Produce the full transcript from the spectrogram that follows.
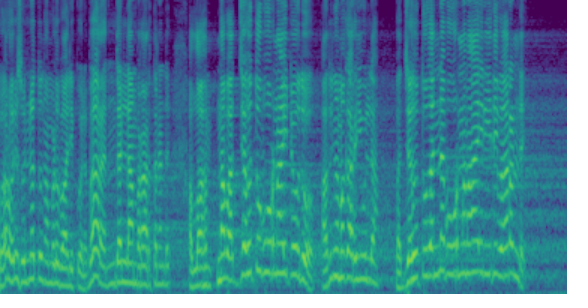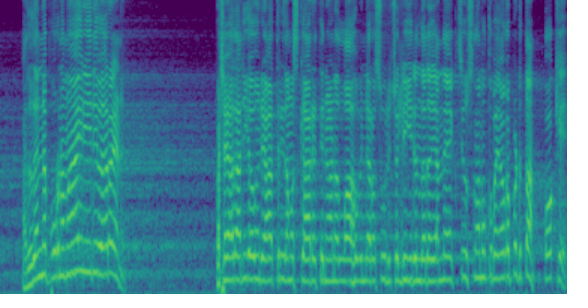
വേറെ ഒരു സുന്നത്തും നമ്മൾ പാലിക്കൂല. വേറെ എന്തെല്ലാം പ്രാർത്ഥന ഉണ്ട് അള്ളാഹു എന്നാ വജ്ജഹത്ത് പൂർണമായിട്ട് ഓതുവോ? അത് നമുക്ക് അറിയില്ല വജ്ജഹത്തു തന്നെ പൂർണമായ രീതി വേറെ ഉണ്ട് അത് തന്നെ പൂർണമായ രീതി വേറെയാണ്. പക്ഷേ അത് അധികവും രാത്രി നമസ്കാരത്തിനാണ് അള്ളാഹുവിന്റെ റസൂൽ ചൊല്ലിയിരുന്നത്. എന്ന എക്സ്ക്യൂസ് നമുക്ക് ഉപയോഗപ്പെടുത്താം. ഓക്കെ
